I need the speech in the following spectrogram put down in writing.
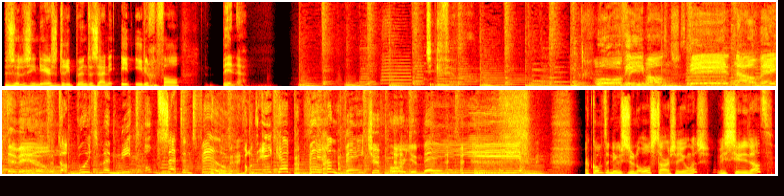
We zullen zien. De eerste drie punten zijn in ieder geval binnen. Of iemand dit nou weten wil. Dat boeit me niet ontzettend veel, want ik heb weer een beetje voor je mee. Er komt een nieuw seizoen All-Stars, hè, jongens. Wisten jullie dat?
